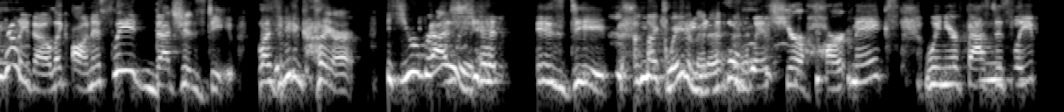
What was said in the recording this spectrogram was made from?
really though, like honestly, that shit's deep. Let's be clear. You're right. That shit is deep. I'm like, wait a minute. a wish your heart makes when you're fast mm. asleep.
